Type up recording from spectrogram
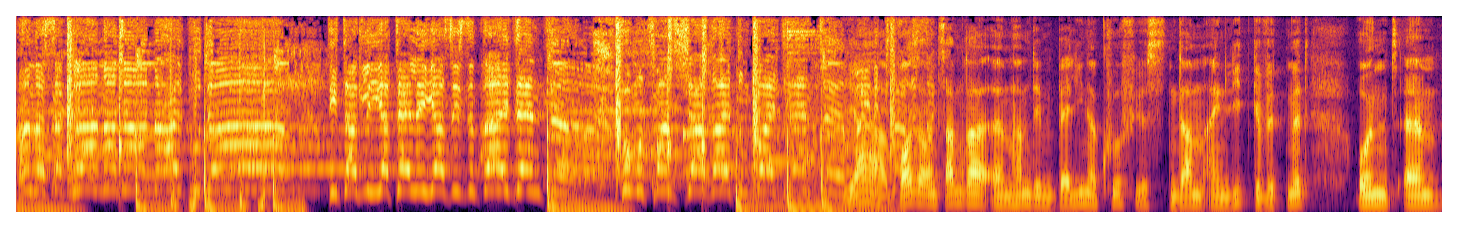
Anna Sakran, Anna, Anna Al-Qudan. Die Tagliatelle, ja, sie sind al dente. 25 Jahre alt und bald Rente. Ja, Bossa und Samra ähm, haben dem Berliner Kurfürstendamm ein Lied gewidmet. Und ähm,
